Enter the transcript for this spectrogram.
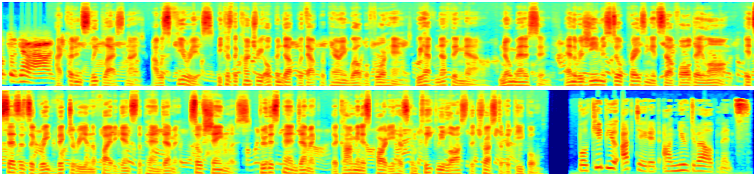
I couldn't sleep last night. I was furious because the country opened up without preparing well beforehand. We have nothing now, no medicine, and the regime is still praising itself all day long. It says it's a great victory in the fight against the pandemic. So shameless. Through this pandemic, the Communist Party has completely lost the trust of the people. We'll keep you updated on new developments.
